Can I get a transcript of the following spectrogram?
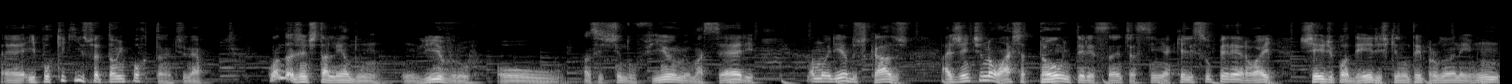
é, e por que, que isso é tão importante, né? Quando a gente está lendo um, um livro ou assistindo um filme, uma série, na maioria dos casos a gente não acha tão interessante assim aquele super-herói cheio de poderes, que não tem problema nenhum,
